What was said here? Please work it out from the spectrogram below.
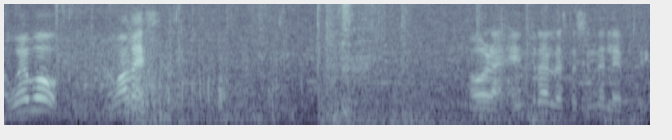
¡A huevo! ¡No mames! Ahora, entra a la estación eléctrica.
